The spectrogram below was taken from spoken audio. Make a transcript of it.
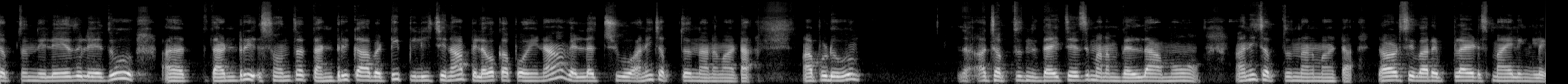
చెప్తుంది లేదు లేదు తండ్రి సొంత తండ్రి కాబట్టి పిలిచినా పిలవకపోయినా వెళ్ళొచ్చు అని చెప్తుంది అనమాట అప్పుడు చెప్తుంది దయచేసి మనం వెళ్దాము అని చెప్తుంది అనమాట Lord Shiva replied smilingly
